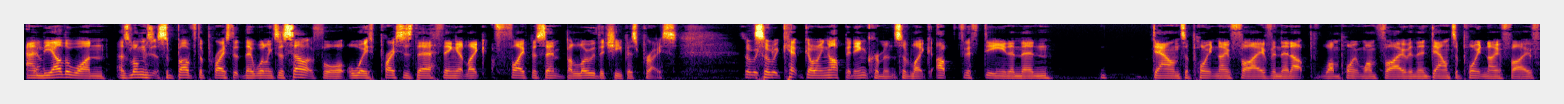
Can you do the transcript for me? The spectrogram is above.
and the other one, as long as it's above the price that they're willing to sell it for, always prices their thing at like five percent below the cheapest price. So it, kept going up in increments of like up fifteen and then down to 0.95 and then up 1.15 and then down to 0.95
